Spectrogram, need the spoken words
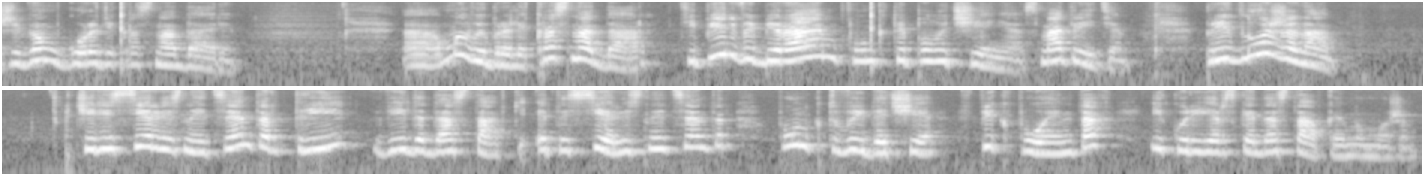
живем в городе Краснодаре. Э, мы выбрали Краснодар. Теперь выбираем пункты получения. Смотрите, предложено через сервисный центр три вида доставки. Это сервисный центр, пункт выдачи в пикпоинтах и курьерской доставкой мы можем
